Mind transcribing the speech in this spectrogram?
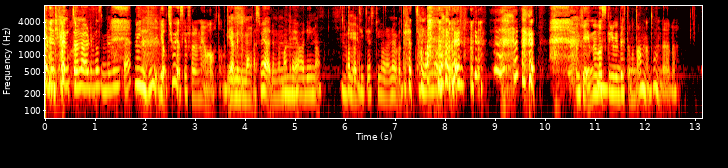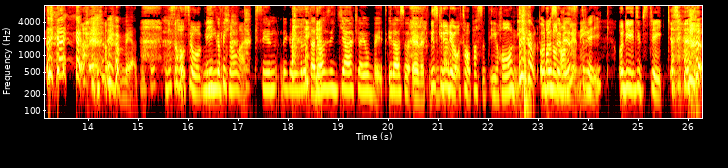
och du är 15 år, du måste bevisa. Men gud, jag tror jag skaffade den när jag var 18. Ja men det är många som gör det men man Mm. kan ju ha det innan. Pappa tyckte jag skulle ha den när jag var 13 år. Okej, men vad skulle vi berätta något annat om det eller? jag vet inte. Du sa så, vi gick och fick klara. taxin, det kan vi berätta. Det var så jäkla jobbigt. Idag så, jag vet inte. Vi skulle vad. då ta passet i Haninge. Och då så det anledning. strejk. Och det är ju typ strejk. Nej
